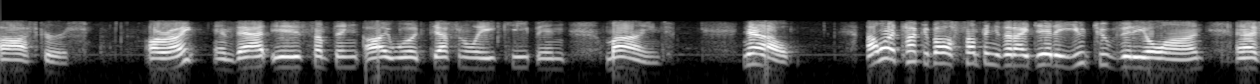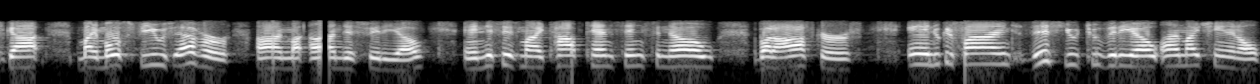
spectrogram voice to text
Oscars. All right, and that is something I would definitely keep in mind. Now, I want to talk about something that I did a YouTube video on, and I've got my most views ever on my, on this video. And this is my top 10 things to know about Oscars and you can find this YouTube video on my channel,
